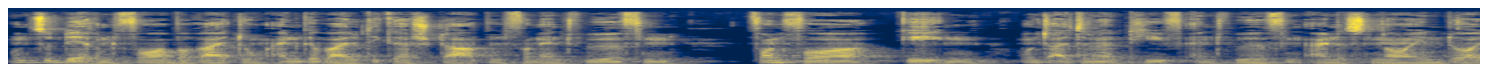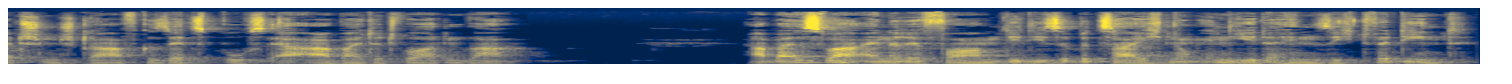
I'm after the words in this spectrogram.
und zu deren Vorbereitung ein gewaltiger Stapel von Entwürfen von Vor Gegen und Alternativentwürfen eines neuen deutschen Strafgesetzbuchs erarbeitet worden war. Aber es war eine Reform, die diese Bezeichnung in jeder Hinsicht verdient.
